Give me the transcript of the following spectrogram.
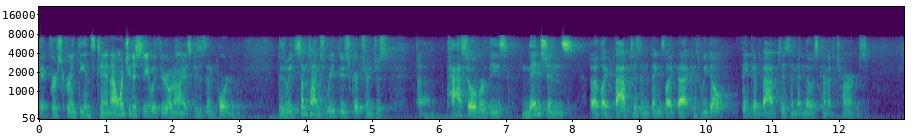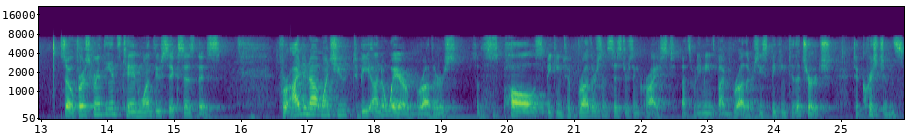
Okay, 1 Corinthians 10. I want you to see it with your own eyes because it's important. Because we sometimes read through Scripture and just um, pass over these mentions of like baptism and things like that because we don't think of baptism in those kind of terms. So 1 Corinthians 10, 1 through 6 says this For I do not want you to be unaware, brothers. So this is Paul speaking to brothers and sisters in Christ. That's what he means by brothers. He's speaking to the church, to Christians.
